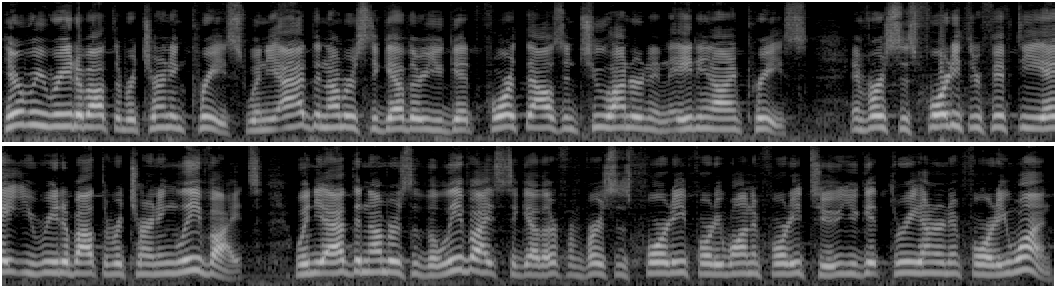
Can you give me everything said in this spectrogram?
Here we read about the returning priests. When you add the numbers together, you get 4,289 priests. In verses 40 through 58, you read about the returning Levites. When you add the numbers of the Levites together from verses 40, 41, and 42, you get 341.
